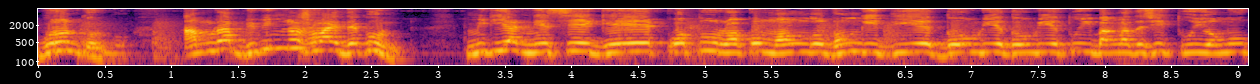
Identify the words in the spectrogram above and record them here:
গ্রহণ করব। আমরা বিভিন্ন সময় দেখুন, মিডিয়া নেচে গেয়ে কত রকম অঙ্গভঙ্গি দিয়ে দৌড়িয়ে দৌড়িয়ে তুই বাংলাদেশি, তুই অমুক,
